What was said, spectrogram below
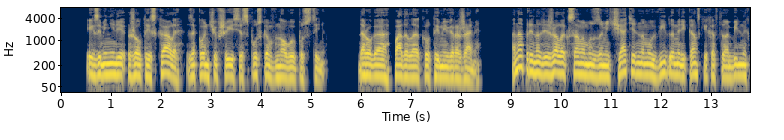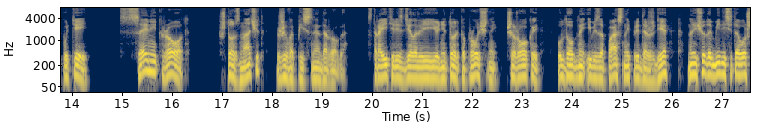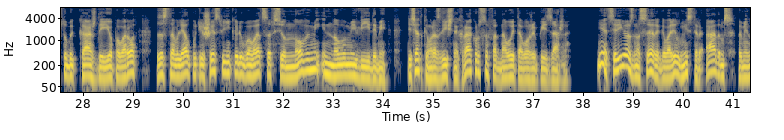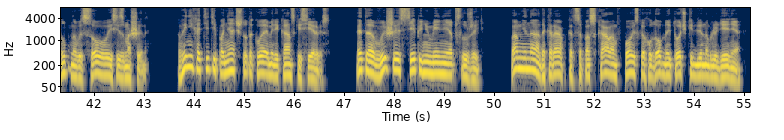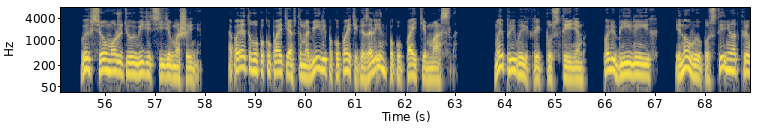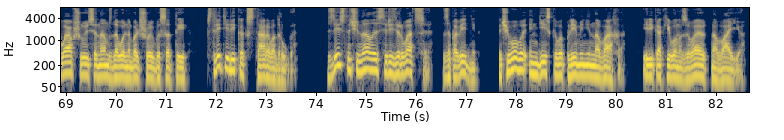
Их заменили желтые скалы, закончившиеся спуском в новую пустыню. Дорога падала крутыми виражами. Она принадлежала к самому замечательному виду американских автомобильных путей — Scenic Road, что значит живописная дорога. Строители сделали ее не только прочной, широкой, удобной и безопасной при дожде, но еще добились и того, чтобы каждый ее поворот заставлял путешественника любоваться все новыми и новыми видами, десятком различных ракурсов одного и того же пейзажа. «Нет, серьезно, сэр», — говорил мистер Адамс, поминутно высовываясь из машины. «Вы не хотите понять, что такое американский сервис. Это высшая степень умения обслужить. Вам не надо карабкаться по скалам в поисках удобной точки для наблюдения. Вы все можете увидеть, сидя в машине. А поэтому покупайте автомобили, покупайте газолин, покупайте масло. Мы привыкли к пустыням, полюбили их, и новую пустыню, открывавшуюся нам с довольно большой высоты, встретили как старого друга. Здесь начиналась резервация, заповедник кочевого индейского племени Наваха, или, как его называют, Навайо.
